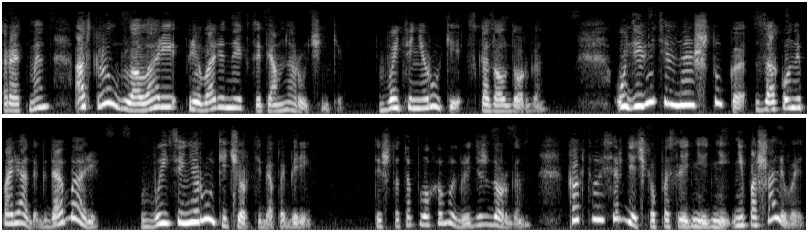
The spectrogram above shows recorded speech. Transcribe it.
Редмен открыл для Ларри приваренные к цепям наручники. «Вытяни руки», — сказал Дорган. «Удивительная штука, закон и порядок, да, Барри? Вытяни руки, черт тебя побери!» «Ты что-то плохо выглядишь, Дорган. Как твое сердечко в последние дни? Не пошаливает?»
